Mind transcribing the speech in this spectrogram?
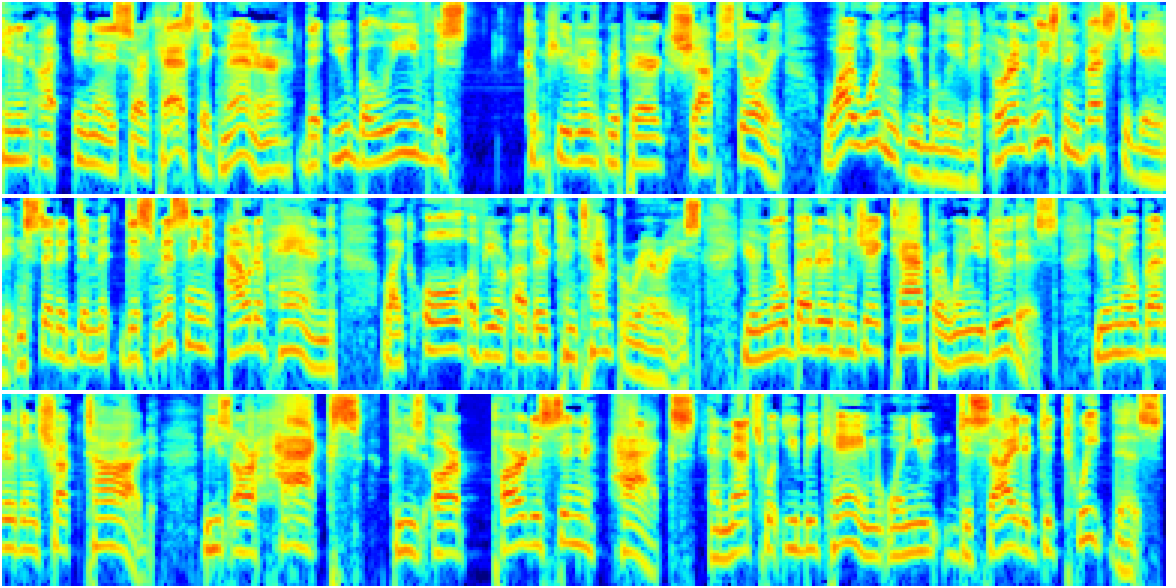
in an, uh, in a sarcastic manner that you believe this computer repair shop story. Why wouldn't you believe it? Or at least investigate it instead of dim- dismissing it out of hand like all of your other contemporaries. You're no better than Jake Tapper when you do this. You're no better than Chuck Todd. These are hacks. These are partisan hacks. And that's what you became when you decided to tweet this.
